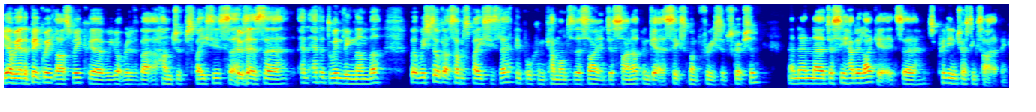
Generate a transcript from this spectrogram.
Yeah, we had a big week last week. Uh, we got rid of about 100 spaces, so there's uh, an ever dwindling number, but we've still got some spaces left. People can come onto the site and just sign up and get a six month free subscription and then uh, just see how they like it. It's a, it's a pretty interesting site, I think.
